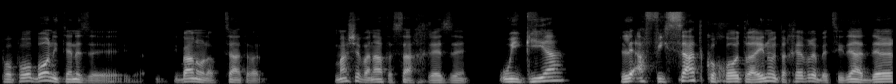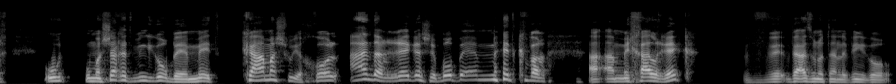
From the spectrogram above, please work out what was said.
פה, פה בואו ניתן איזה, דיברנו עליו קצת, אבל מה שוואן ארט עשה אחרי זה, הוא הגיע לאפיסת כוחות, ראינו את החבר'ה בצידי הדרך, הוא, הוא משך את וינגיגור באמת כמה שהוא יכול, עד הרגע שבו באמת כבר המכל ריק, ו- ואז הוא נתן לווינגיגור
